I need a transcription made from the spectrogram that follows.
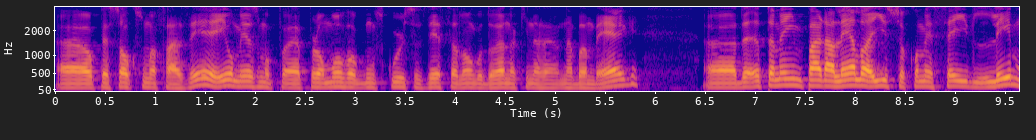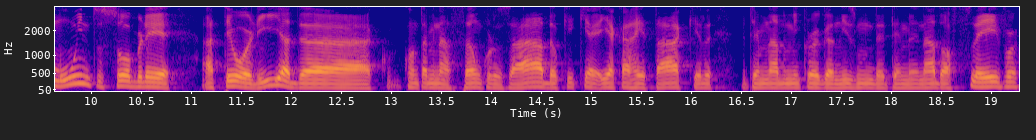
uh, o pessoal costuma fazer. Eu mesmo uh, promovo alguns cursos desses ao longo do ano aqui na, na Bamberg. Uh, eu também, em paralelo a isso, eu comecei a ler muito sobre a teoria da contaminação cruzada, o que, que ia acarretar aquele determinado microorganismo, determinado off-flavor,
